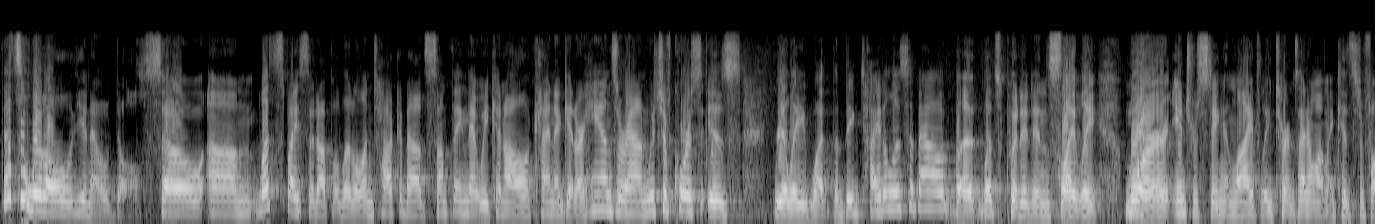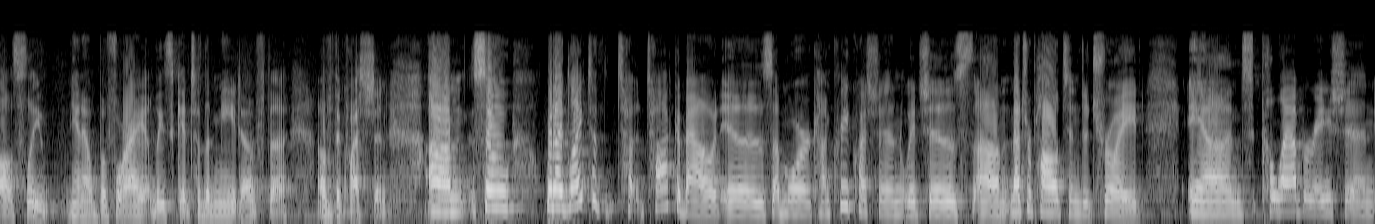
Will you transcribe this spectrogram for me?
that's a little, you know, dull. So um, let's spice it up a little and talk about something that we can all kind of get our hands around, which of course is really what the big title is about, but let's put it in slightly more interesting and lively terms. I don't want my kids to fall asleep, you know, before I at least get to the meat of the, of the question. Um, so what I'd like to talk about is a more concrete question, which is um, Metropolitan Detroit and collaboration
